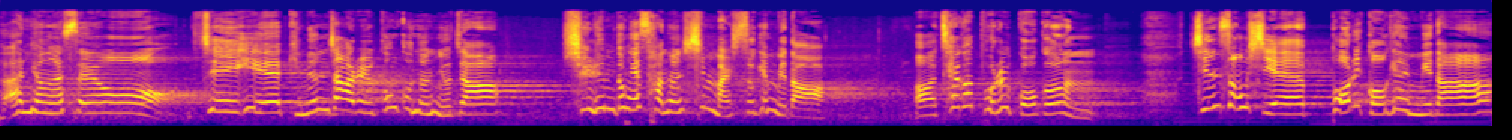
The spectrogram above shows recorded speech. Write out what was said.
안녕하세요. 제2의 김윤자를 꿈꾸는 여자 신림동에 사는 신말숙입니다. 아, 제가 부를 곡은 진성 씨의 버리고개입니다.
